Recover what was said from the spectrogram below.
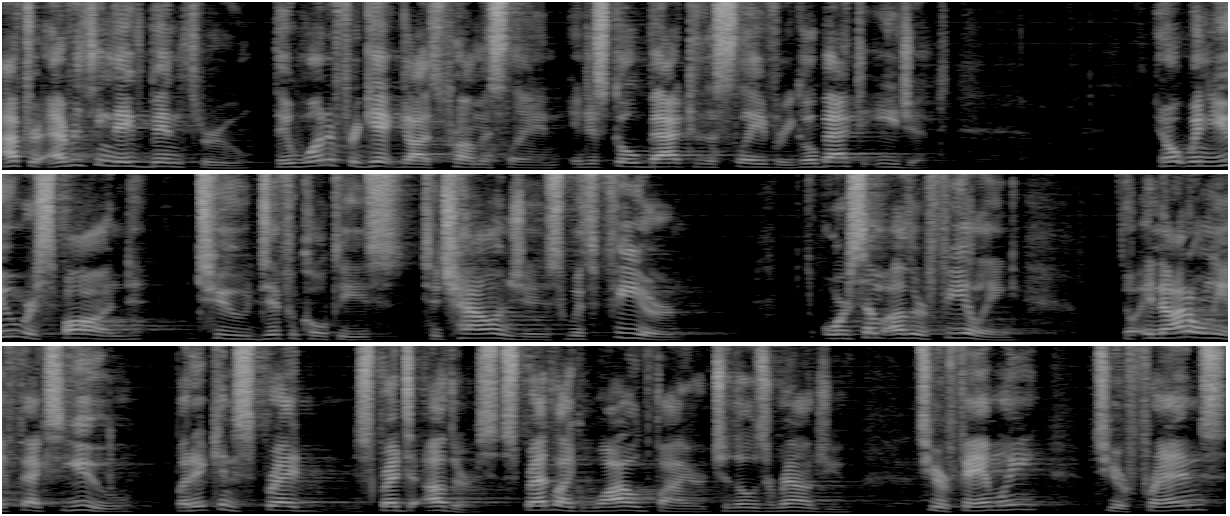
After everything they've been through, they want to forget God's promised land and just go back to the slavery, go back to Egypt. You know, when you respond to difficulties, to challenges with fear or some other feeling, you know, it not only affects you, but it can spread, spread to others, spread like wildfire to those around you, to your family, to your friends,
